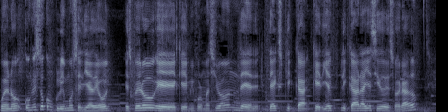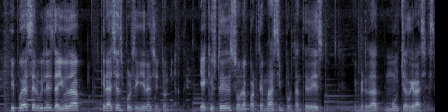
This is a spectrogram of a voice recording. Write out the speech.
Bueno, con esto concluimos el día de hoy. Espero eh, que mi información de, de explicar, quería explicar haya sido de su agrado y pueda servirles de ayuda. Gracias por seguir en sintonía, ya que ustedes son la parte más importante de esto. En verdad, muchas gracias.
